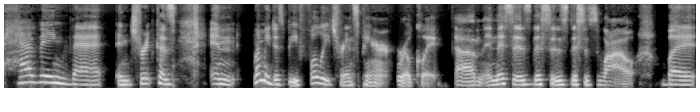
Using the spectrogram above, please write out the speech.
having that intrinsic because and let me just be fully transparent real quick um and this is this is this is wild but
